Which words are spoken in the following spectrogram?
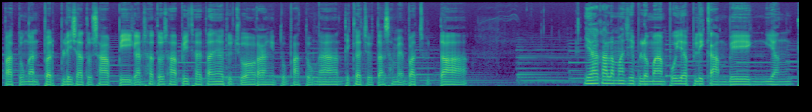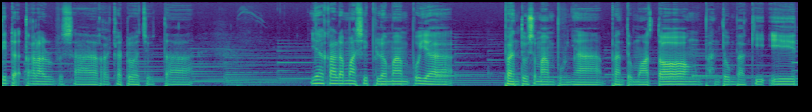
Patungan berbeli satu sapi. Kan satu sapi jatahnya tujuh orang itu patungan 3 juta sampai 4 juta. Ya kalau masih belum mampu ya beli kambing yang tidak terlalu besar harga 2 juta. Ya kalau masih belum mampu ya bantu semampunya bantu motong bantu bagiin.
